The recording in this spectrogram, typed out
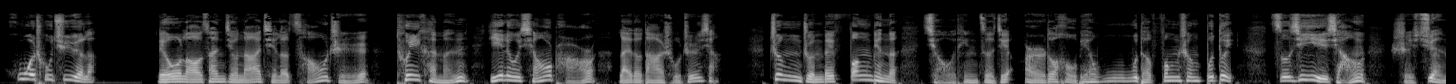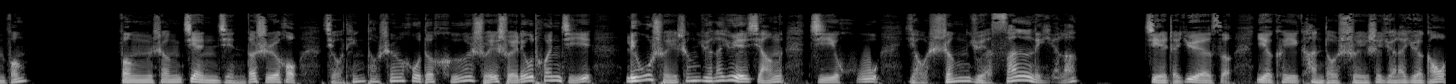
豁出去了。刘老三就拿起了草纸。推开门，一溜小跑来到大树之下，正准备方便呢，就听自己耳朵后边呜呜的风声不对，仔细一想是旋风。风声渐紧的时候，就听到身后的河水水流湍急，流水声越来越响，几乎要声越三里了。借着月色，也可以看到水势越来越高，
